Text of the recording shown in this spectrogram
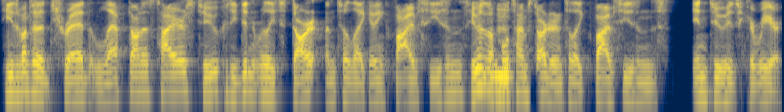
he's a bunch of tread left on his tires too because he didn't really start until like I think five seasons. He wasn't mm-hmm. a full time starter until like five seasons into his career.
